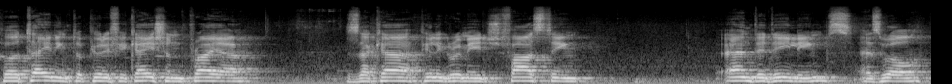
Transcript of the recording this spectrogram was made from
pertaining to purification, prayer, zakah, pilgrimage, fasting, and the dealings as well.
